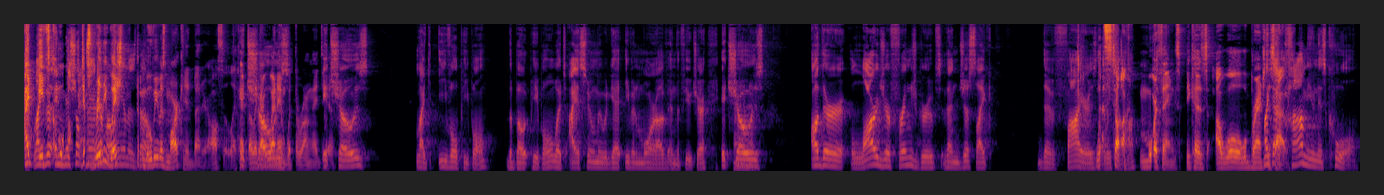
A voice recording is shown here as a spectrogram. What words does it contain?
I, Like, it's the cool. initial I just really wish the dope. movie was marketed better. Also, like I It felt like I went in with the wrong idea. It shows like evil people, the boat people, which I assume we would get even more of in the future. It Uh-huh. shows other larger fringe groups than just like the fires. Let's we talk saw. more things because I will we'll branch Like this that out. commune is cool.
